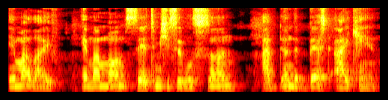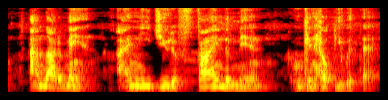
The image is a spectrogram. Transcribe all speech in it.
in my life. And my mom said to me, she said, Well, son, I've done the best I can. I'm not a man. I need you to find the men who can help you with that.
